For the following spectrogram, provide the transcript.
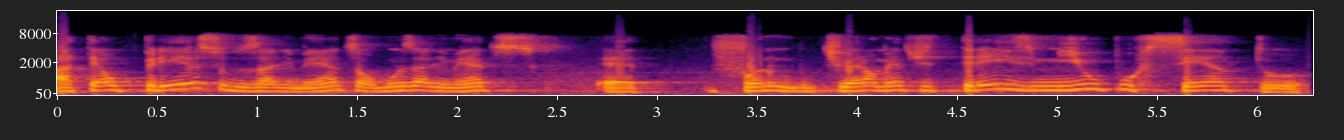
até o preço dos alimentos. Alguns alimentos é, foram, tiveram aumento de 3 mil por cento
